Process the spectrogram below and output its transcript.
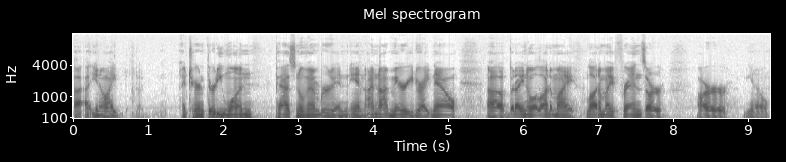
uh, you know, I, I turned 31 past November, and, and I'm not married right now, uh, but I know a lot of my a lot of my friends are are you know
